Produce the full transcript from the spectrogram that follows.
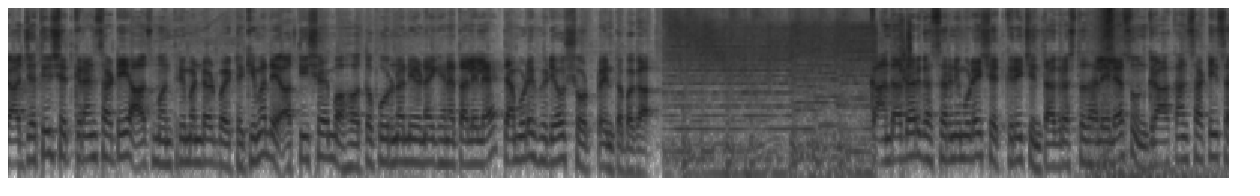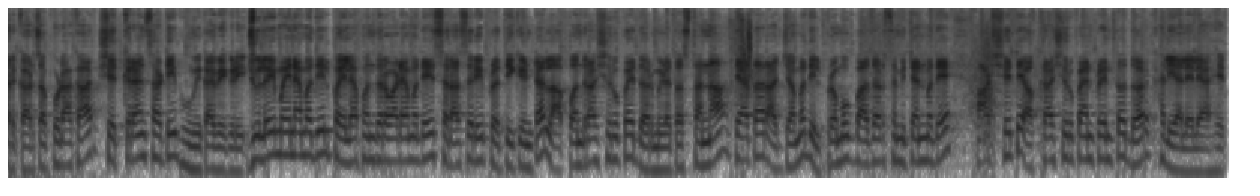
राज्यातील शेतकऱ्यांसाठी आज मंत्रिमंडळ बैठकीमध्ये अतिशय महत्त्वपूर्ण निर्णय घेण्यात आलेला आहे. त्यामुळे व्हिडिओ शॉर्टपर्यंत बघा. कांदा दर घसरणीमुळे शेतकरी चिंताग्रस्त झालेले असून ग्राहकांसाठी सरकारचा पुढाकार शेतकऱ्यांसाठी भूमिका वेगळी. जुलै महिन्यामधील पहिल्या पंधरवाड्यामध्ये सरासरी प्रति क्विंटलला पंधराशे रुपये दर मिळत असताना ते आता राज्यामधील प्रमुख बाजार समित्यांमध्ये आठशे ते अकराशे रुपयांपर्यंत दर खाली आलेले आहेत.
